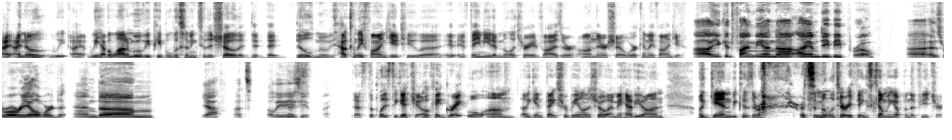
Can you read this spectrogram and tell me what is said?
I? I know we I, we have a lot of movie people listening to the show that, that, that build movies. How can they find you to uh, if they need a military advisor on their show? Where can they find you? Uh, you could find me on uh, IMDb Pro uh, as Rory Elward, and um, yeah, that's probably the That's- easiest way. That's the place to get you. Okay, great. Well, um, again, thanks for being on the show. I may have you on again because there are, there are some military things coming up in the future.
